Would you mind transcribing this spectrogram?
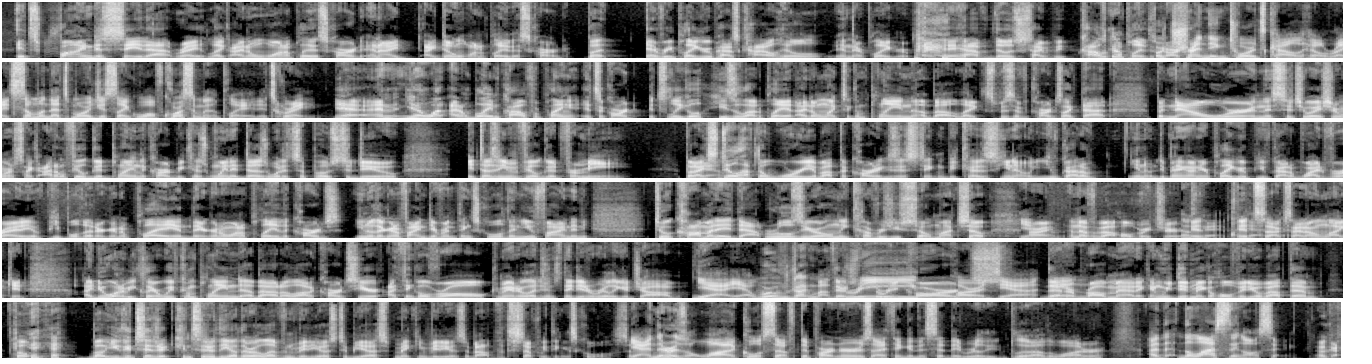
It's fine to say that, right? Like I don't want to play this card, and I I don't want to play this card, but. Every playgroup has Kyle Hill in their playgroup, right? They have those type of people. Kyle's going to play this Or card. trending towards Kyle Hill, right? Someone that's more just like, well, of course I'm going to play it. It's great. Yeah, and you know what? I don't blame Kyle for playing it. It's a card. It's legal. He's allowed to play it. I don't like to complain about like specific cards like that. But now we're in this situation where it's like I don't feel good playing the card because when it does what it's supposed to do, it doesn't even feel good for me. But I still have to worry about the card existing because you know you've got a you know depending on your playgroup you've got a wide variety of people that are going to play and they're going to want to play the cards you know they're going to find different things cool than you find. And to accommodate that rule zero only covers you so much. So Yeah. all right enough about Hull Breacher. Okay, it, it yeah, sucks. I don't like it I do want to be clear we've complained about a lot of cards here I think overall Commander Legends they did a really good job Yeah, yeah. We're talking about there's three, three, cards, yeah, that are problematic, and we did make a whole video about them. But but you consider consider the other eleven videos to be us making videos about the stuff we think is cool. So Yeah, and there is a lot of cool stuff. The partners, I think, in this set, they really blew out of the water. I, the last thing I'll say okay,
